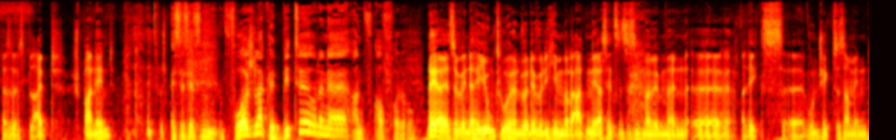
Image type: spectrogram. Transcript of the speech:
Also es bleibt spannend. Ist es jetzt ein Vorschlag, eine Bitte oder eine Anf Aufforderung? Naja, also wenn der Herr Jung zuhören würde, würde ich ihm raten, ja, setzen Sie sich mal mit dem Herrn äh, Alex äh, Wunschig zusammen.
